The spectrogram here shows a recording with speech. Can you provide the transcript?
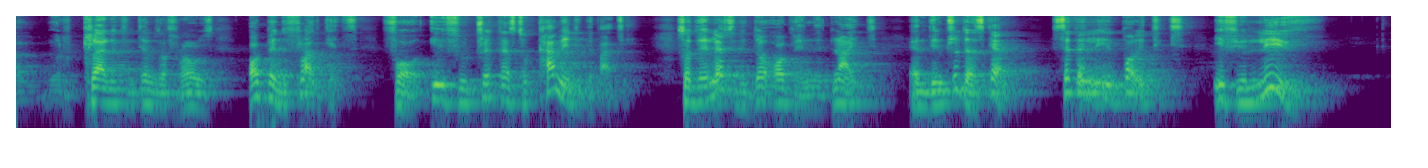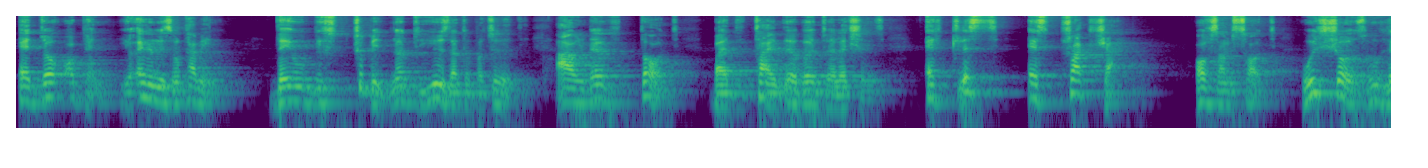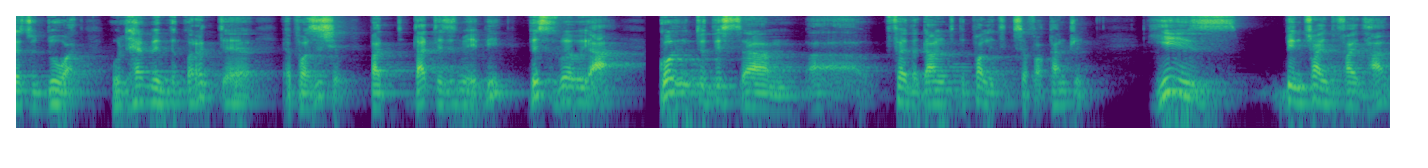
clarity in terms of roles, opened the floodgates for infiltrators to come into the party. So they left the door open at night and the intruders came. Certainly in politics, if you leave a door open, your enemies will come in. They will be stupid not to use that opportunity. I would have thought by the time they were going to elections, at least a structure of some sort, which shows who has to do what, would have been the correct uh, position. But that is it may be. This is where we are. Going to this um, uh, further down to the politics of our country, he's been trying to fight hard,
